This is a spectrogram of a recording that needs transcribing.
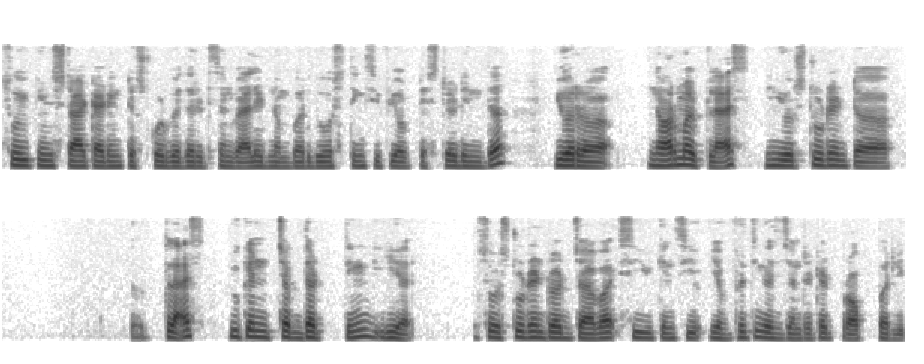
So you can start adding test code whether it's a valid number those things if you have tested in the your normal class in your student class you can check that thing here. So student.java see you can see everything is generated properly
